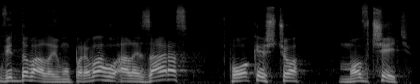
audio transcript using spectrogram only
віддавала йому перевагу, але зараз поки що мовчить.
